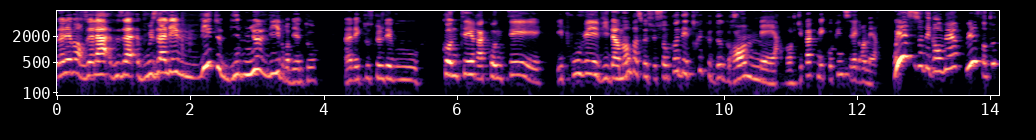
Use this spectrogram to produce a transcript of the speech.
Vous allez voir, vous allez, vous, allez vite mieux vivre bientôt avec tout ce que je vais vous conter, raconter et, prouver évidemment parce que ce sont que des trucs de grand-mère. Bon, je dis pas que mes copines c'est des grand-mères. Oui, ce sont des grand-mères. Oui, elles sont toutes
